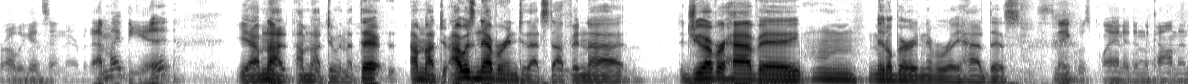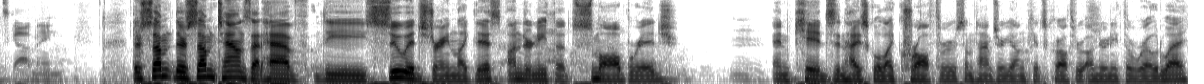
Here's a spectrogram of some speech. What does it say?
probably gets in there, but that might be it. Yeah, I'm not. I'm not doing that. There, I'm not doing. I was never into that stuff. And uh, did you ever have a hmm, Middlebury? Never really had this. Snake was planted in the comments, got me. There's some. There's some towns that have the sewage drain like this underneath a small bridge, and kids in high school like crawl through. Sometimes or young kids crawl through underneath the roadway.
